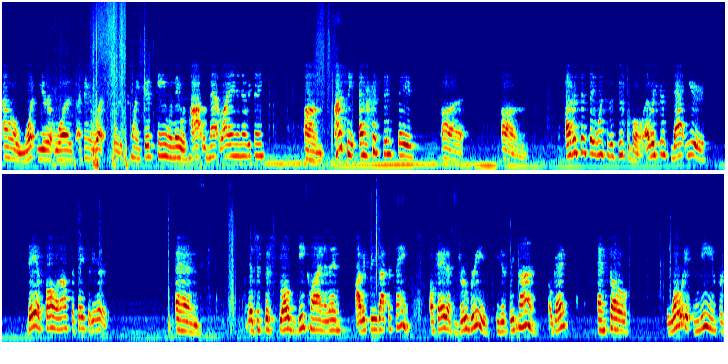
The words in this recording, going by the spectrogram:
I don't know what year it was. I think it was was it 2015 when they was hot with Matt Ryan and everything. Um, honestly, ever since they, uh, um, ever since they went to the Super Bowl, ever since that year, they have fallen off the face of the earth. And it's just this slow decline. And then obviously you got the Saints. Okay, that's Drew Brees. He just resigned. Okay, and so what would it mean for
